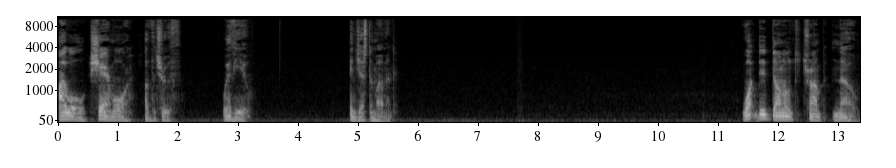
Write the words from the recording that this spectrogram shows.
I will share more of the truth with you in just a moment. What did Donald Trump know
